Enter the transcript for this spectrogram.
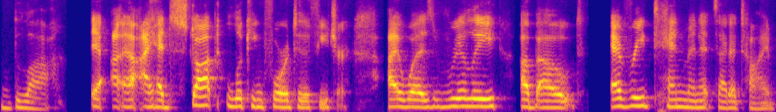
blah. I, I had stopped looking forward to the future. I was really about every 10 minutes at a time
